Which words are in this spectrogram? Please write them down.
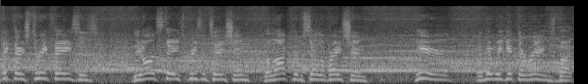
think there's three phases. The on-stage presentation, the locker room celebration here, and then we get the rings. But,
